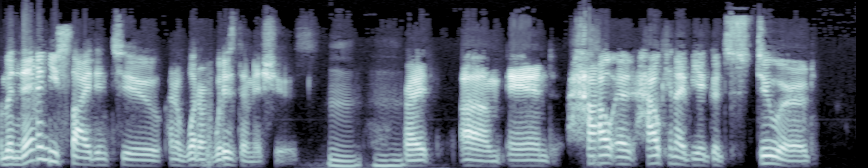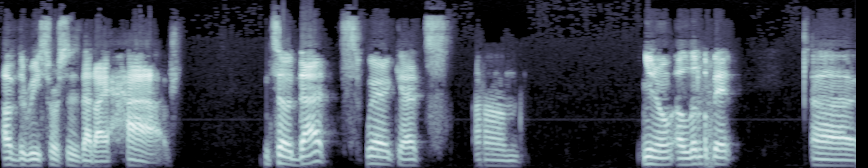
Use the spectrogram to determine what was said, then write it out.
But then you slide into kind of what are wisdom issues, Mm-hmm. right? Um, and how uh, how can I be a good steward of the resources that I have? And so that's where it gets, um, you know, a little bit, uh,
